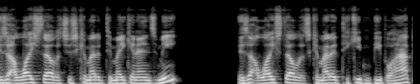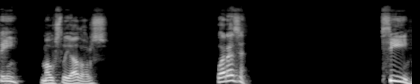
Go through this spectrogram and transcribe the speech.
Is it a lifestyle that's just committed to making ends meet? Is it a lifestyle that's committed to keeping people happy? Mostly others. What is it? See,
